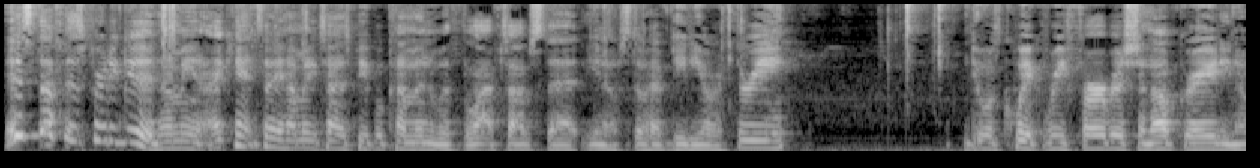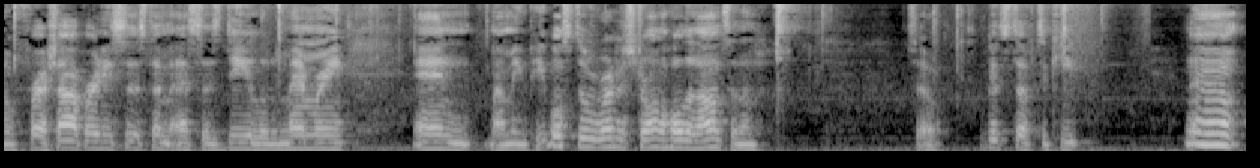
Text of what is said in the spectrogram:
This stuff is pretty good. I mean, I can't tell you how many times people come in with laptops that, you know, still have DDR3. Do a quick refurbish and upgrade, you know, fresh operating system, SSD, a little memory. And, I mean, people still running strong, holding on to them. So, good stuff to keep. Now,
